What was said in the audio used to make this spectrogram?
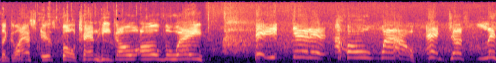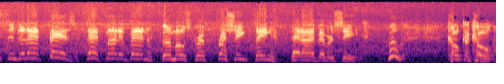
The glass is full. Can he go all the way? He did it! Oh, wow! And just listen to that fizz! That might have been the most refreshing thing that I've ever seen. Whew. Coca Cola.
